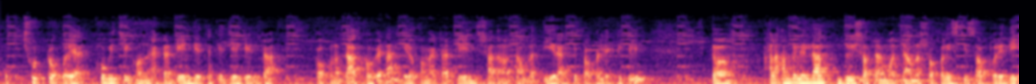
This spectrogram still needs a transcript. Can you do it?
খুব ছোট্ট করে, খুবই চিকন একটা ড্রেন দিয়ে থাকি, যে ড্রেনটা কখনো দাগ হবে না, এরকম একটা ড্রেন সাধারণত আমরা দিয়ে রাখি প্রপার ইলেকট্রিক্যালি তো আলহামদুলিল্লাহ, দুই সপ্তাহের মধ্যে আমরা সকল স্টিচ অফ করে দিই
